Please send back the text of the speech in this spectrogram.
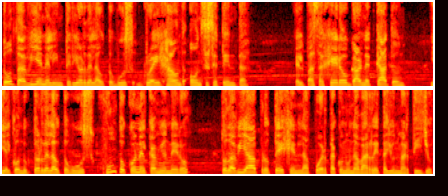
todavía en el interior del autobús Greyhound 1170. El pasajero Garnet Catton y el conductor del autobús, junto con el camionero, todavía protegen la puerta con una barreta y un martillo.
